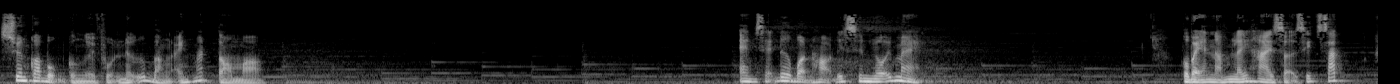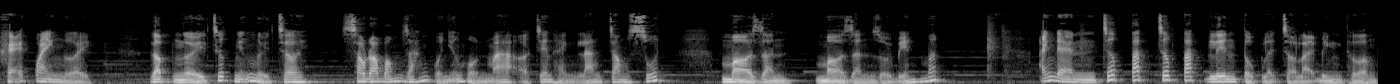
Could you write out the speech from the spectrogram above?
xuyên qua bụng của người phụ nữ bằng ánh mắt tò mò. Em sẽ đưa bọn họ đi xin lỗi mẹ. Cô bé nắm lấy hai sợi xích sắt, khẽ quay người, gặp người trước những người chơi. Sau đó bóng dáng của những hồn ma ở trên hành lang trong suốt, mờ dần, mờ dần rồi biến mất. Ánh đèn chớp tắt chớp tắt liên tục lại trở lại bình thường.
